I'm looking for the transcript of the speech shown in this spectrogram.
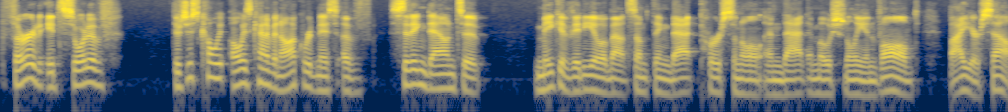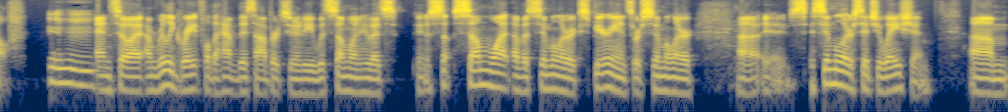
third, it's sort of there's just always kind of an awkwardness of sitting down to make a video about something that personal and that emotionally involved by yourself. Mm-hmm. And so I, am really grateful to have this opportunity with someone who has you know, so, somewhat of a similar experience or similar uh, similar situation um,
